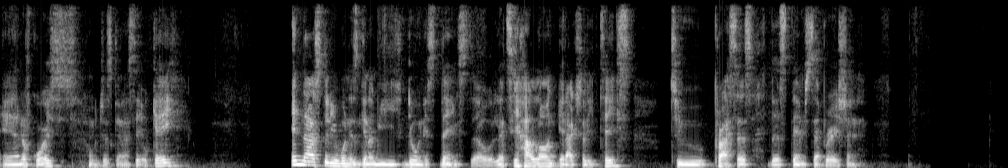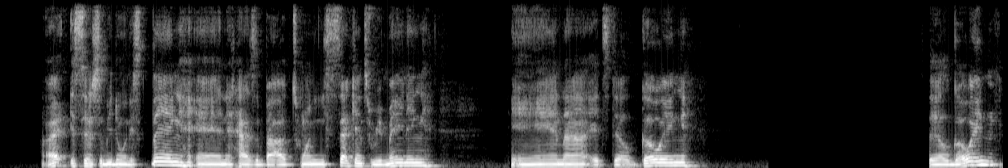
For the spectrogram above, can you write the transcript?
And of course, we're just gonna say okay. And now Studio One is gonna be doing its thing. So let's see how long it actually takes to process the stem separation. All right, it seems to be doing its thing and it has about 20 seconds remaining and uh, it's still going. Still going.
